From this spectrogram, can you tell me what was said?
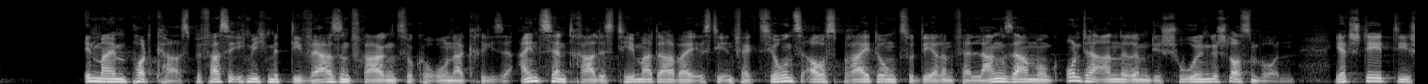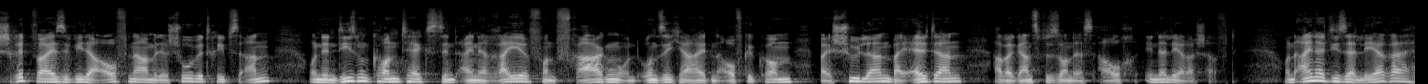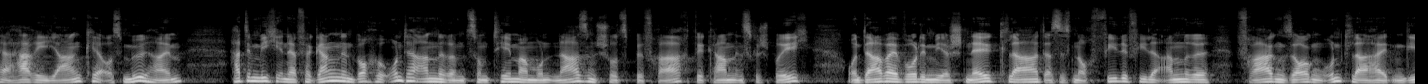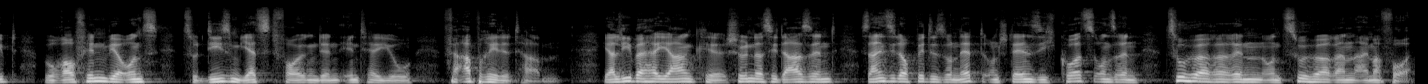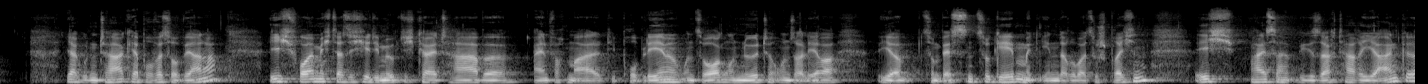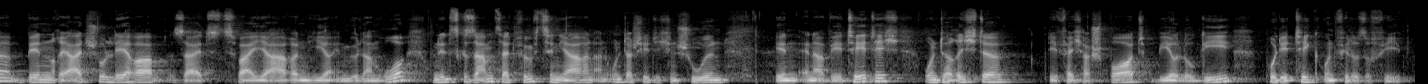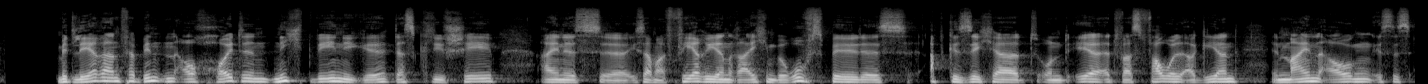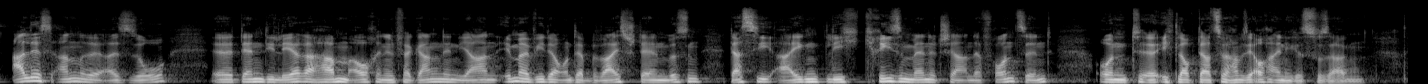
In meinem Podcast befasse ich mich mit diversen Fragen zur Corona-Krise. Ein zentrales Thema dabei ist die Infektionsausbreitung, zu deren Verlangsamung unter anderem die Schulen geschlossen wurden. Jetzt steht die schrittweise Wiederaufnahme des Schulbetriebs an und in diesem Kontext sind eine Reihe von Fragen und Unsicherheiten aufgekommen bei Schülern, bei Eltern, aber ganz besonders auch in der Lehrerschaft. Und einer dieser Lehrer, Herr Harry Janke aus Mülheim, hatte mich in der vergangenen Woche unter anderem zum Thema Mund-Nasenschutz befragt. Wir kamen ins Gespräch und dabei wurde mir schnell klar, dass es noch viele, viele andere Fragen, Sorgen, Unklarheiten gibt, woraufhin wir uns zu diesem jetzt folgenden Interview verabredet haben. Ja, lieber Herr Janke, schön, dass Sie da sind. Seien Sie doch bitte so nett und stellen Sie sich kurz unseren Zuhörerinnen und Zuhörern einmal vor. Ja, guten Tag, Herr Professor Werner. Ich freue mich, dass ich hier die Möglichkeit habe, einfach mal die Probleme und Sorgen und Nöte unserer Lehrer hier zum Besten zu geben, mit Ihnen darüber zu sprechen. Ich heiße, wie gesagt, Harry Janke, bin Realschullehrer seit zwei Jahren hier in Mühl am Ruhr und insgesamt seit 15 Jahren an unterschiedlichen Schulen in NRW tätig, unterrichte die Fächer Sport, Biologie, Politik und Philosophie. Mit Lehrern verbinden auch heute nicht wenige das Klischee eines, äh, ich sag mal, ferienreichen Berufsbildes abgesichert und eher etwas faul agierend. In meinen Augen ist es alles andere als so, äh, denn die Lehrer haben auch in den vergangenen Jahren immer wieder unter Beweis stellen müssen, dass sie eigentlich Krisenmanager an der Front sind. Und äh, ich glaube, dazu haben Sie auch einiges zu sagen.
